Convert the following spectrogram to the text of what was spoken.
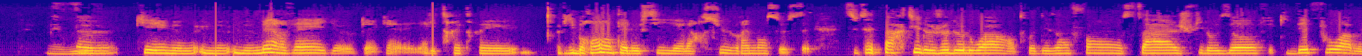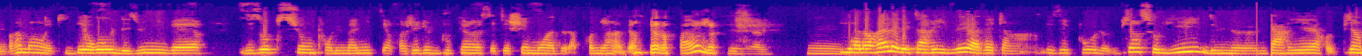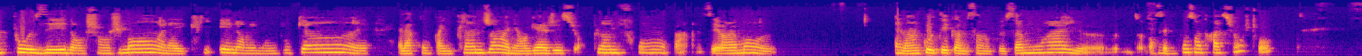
euh, qui est une, une, une merveille. Euh, elle est très très vibrante, elle aussi. Elle a reçu vraiment ce, ce cette partie de jeu de loi entre des enfants sages, philosophes, et qui déploient, mais vraiment, et qui déroulent des univers, des options pour l'humanité. Enfin, j'ai lu le bouquin, c'était chez moi de la première à la dernière page. Génial. Et alors elle, elle est arrivée avec un, des épaules bien solides, une, une, carrière bien posée dans le changement. Elle a écrit énormément de bouquins, elle, elle, accompagne plein de gens, elle est engagée sur plein de fronts. Enfin, c'est vraiment euh, elle a un côté comme ça un peu samouraï euh, dans cette concentration, je trouve.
